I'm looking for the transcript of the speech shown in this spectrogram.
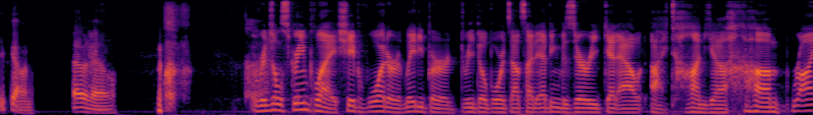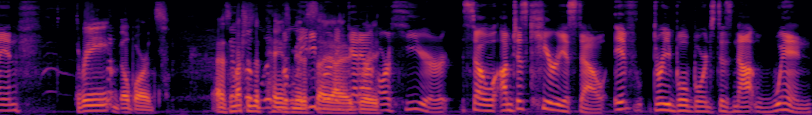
Keep going. Oh no. Original screenplay: Shape of Water, Lady Bird, Three Billboards Outside Ebbing, Missouri, Get Out, I Tonya. Um, Ryan. Three billboards. As much as it But- pains but me to Lady say, Bird I and Get agree. Out are here, so I'm just curious though. If Three Billboards does not win,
